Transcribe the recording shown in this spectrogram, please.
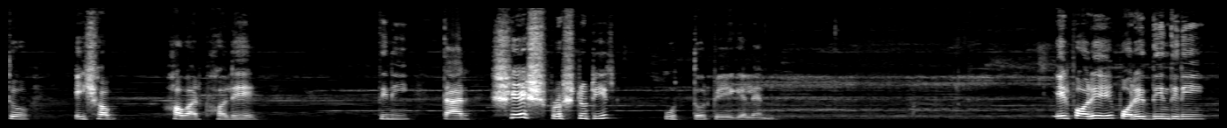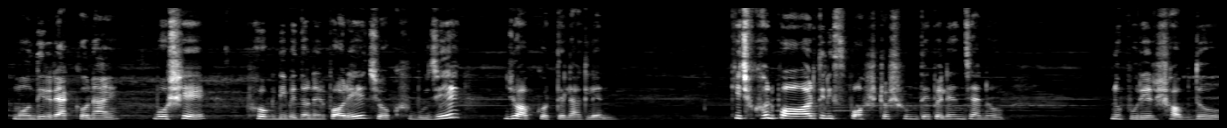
তো এইসব হওয়ার ফলে তিনি তার শেষ প্রশ্নটির উত্তর পেয়ে গেলেন। এরপরে পরের দিন তিনি মন্দিরের এক কোনায় বসে ভোগ নিবেদনের পরে চোখ বুজে জপ করতে লাগলেন। কিছুক্ষণ পর তিনি স্পষ্ট শুনতে পেলেন যেন নুপুরের শব্দ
